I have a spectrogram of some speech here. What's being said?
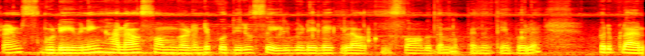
Friends good evening. Hana home ഗാർഡന്റെ പുതിയൊരു സെയിൽ വീഡിയോയിലേക്ക് എല്ലാവർക്കും സ്വാഗതം. അപ്പോൾ ഇന്നത്തെ പോലെ ഒരു പ്ലാൻ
